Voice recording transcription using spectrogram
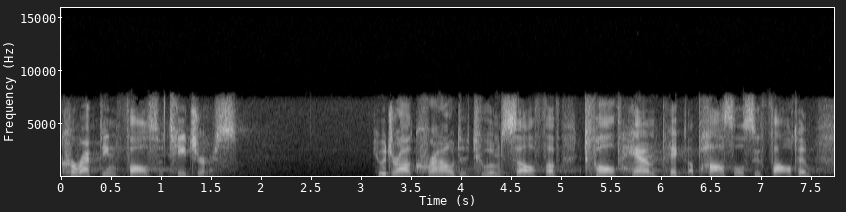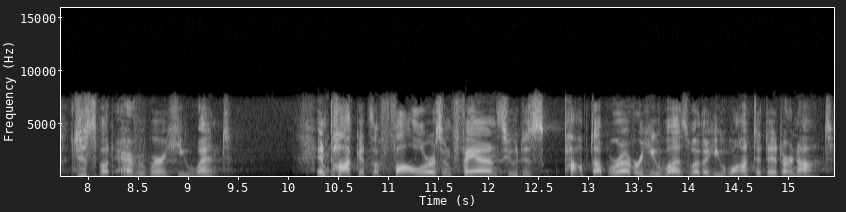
correcting false teachers. He would draw a crowd to himself of 12 hand picked apostles who followed him just about everywhere he went. And pockets of followers and fans who just popped up wherever he was, whether he wanted it or not.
